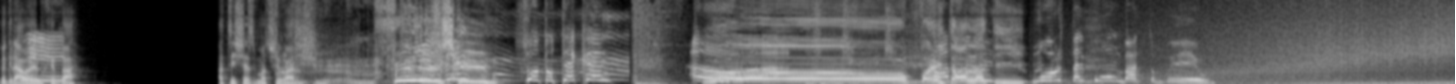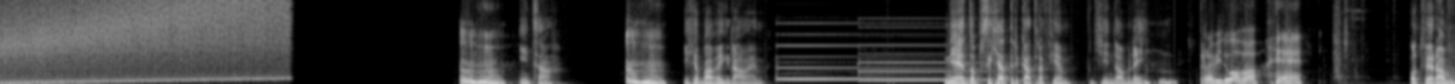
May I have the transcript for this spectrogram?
Wygrałem Ui. chyba. A ty się zmoczyłaś. Finish him! Co to Tekken? O, fatality! Mortal Kombat to był. Mhm, I co? mhm. I chyba wygrałem. Nie, do psychiatryka trafiłem. Dzień dobry. Prawidłowo. Otwieram.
